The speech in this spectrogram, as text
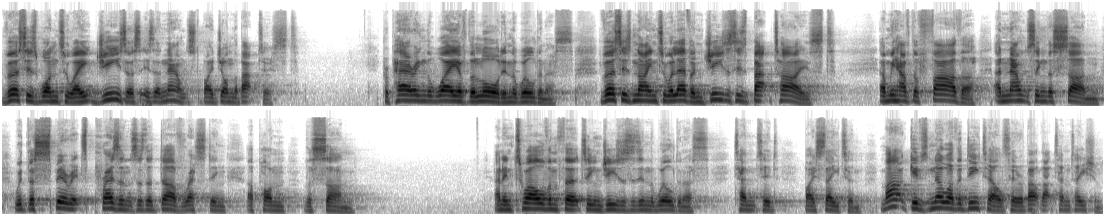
verses 1 to 8, Jesus is announced by John the Baptist, preparing the way of the Lord in the wilderness. Verses 9 to 11, Jesus is baptized. And we have the Father announcing the Son with the Spirit's presence as a dove resting upon the Son. And in 12 and 13, Jesus is in the wilderness, tempted by Satan. Mark gives no other details here about that temptation.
